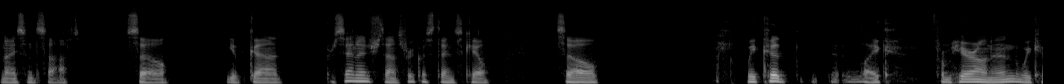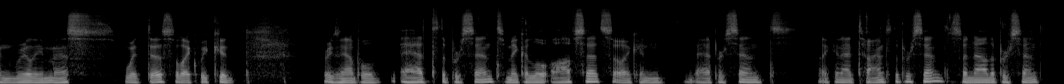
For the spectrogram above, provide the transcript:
nice and soft. So you've got percentage times frequency times scale. So we could like from here on in, we can really mess with this. So like we could, for example, add the percent to make a little offset. So I can add percent I can add time to the percent. So now the percent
